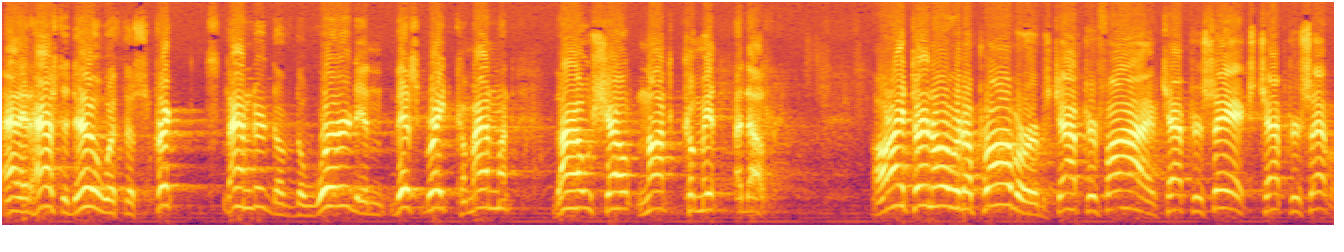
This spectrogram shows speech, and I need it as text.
And it has to do with the strict standard of the word in this great commandment thou shalt not commit adultery. All right, turn over to Proverbs chapter 5, chapter 6, chapter 7.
